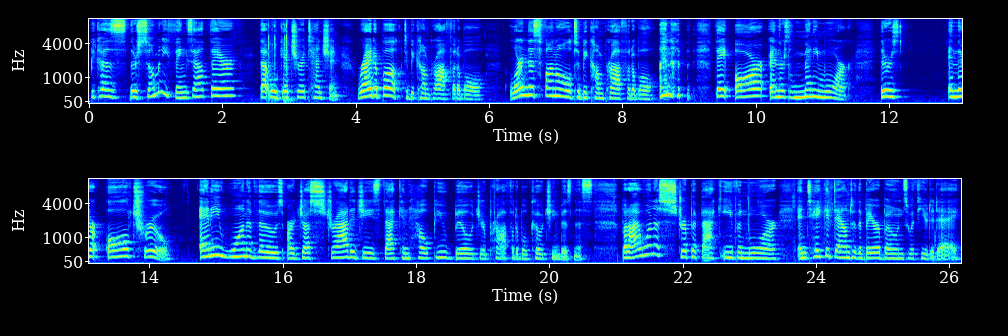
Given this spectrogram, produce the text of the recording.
Because there's so many things out there that will get your attention. Write a book to become profitable. Learn this funnel to become profitable. And they are, and there's many more. There's, and they're all true. Any one of those are just strategies that can help you build your profitable coaching business. But I want to strip it back even more and take it down to the bare bones with you today.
